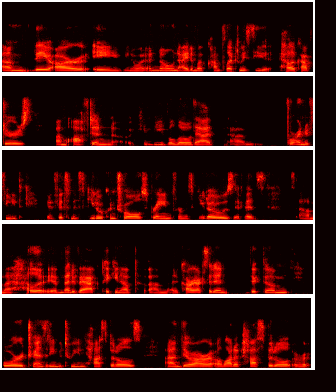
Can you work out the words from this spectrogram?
Um, they are a you know a known item of conflict. We see helicopters um, often can be below that um, 400 feet. If it's mosquito control, spraying for mosquitoes, if it's um, a, heli- a medevac picking up um, a car accident victim or transiting between hospitals. Um, there are a lot of hospital or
